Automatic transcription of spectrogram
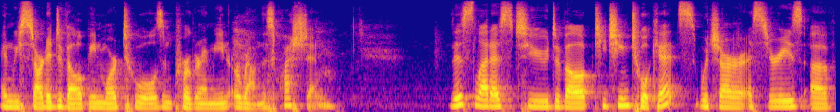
And we started developing more tools and programming around this question. This led us to develop teaching toolkits, which are a series of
